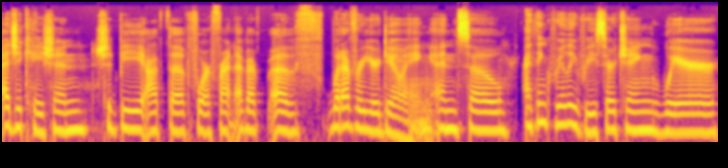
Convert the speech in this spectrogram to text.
education should be at the forefront of, of whatever you're doing. And so I think really researching where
